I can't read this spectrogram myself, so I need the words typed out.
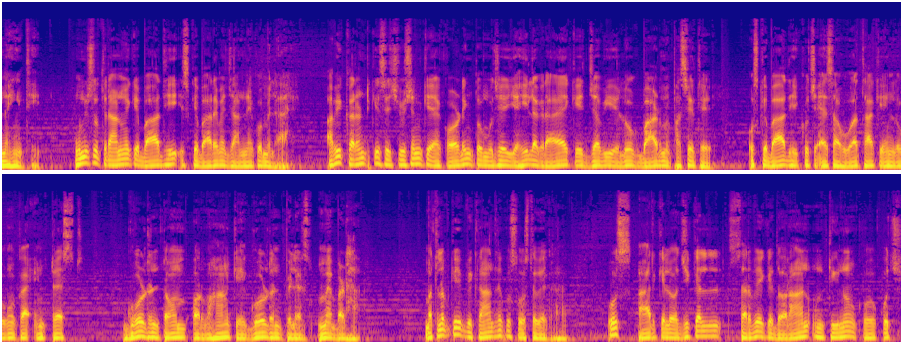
नहीं थी। उन्नीस के बाद ही इसके बारे में जानने को मिला है। अभी करंट की सिचुएशन के अकॉर्डिंग तो मुझे यही लग रहा है कि जब ये लोग बाढ़ में फंसे थे, उसके बाद ही कुछ ऐसा हुआ था कि इन लोगों का इंटरेस्ट गोल्डन टॉम्ब और वहाँ के गोल्डन पिलर्स में बढ़ा। मतलब कि विक्रांत ने कुछ सोचते हुए कहा उस आर्कियोलॉजिकल सर्वे के दौरान उन तीनों को कुछ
